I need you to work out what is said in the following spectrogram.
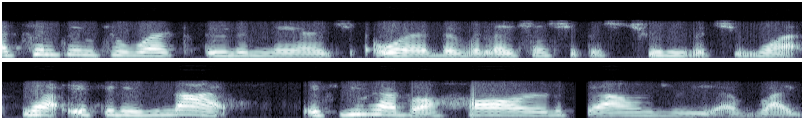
attempting to work through the marriage or the relationship is truly what you want. Now, if it is not, if you have a hard boundary of like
